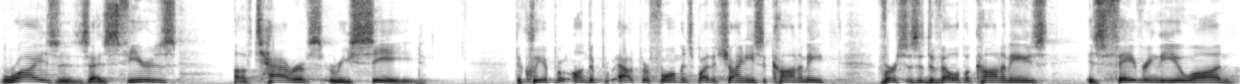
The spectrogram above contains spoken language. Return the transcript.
rises as fears of tariffs recede. The clear outperformance by the Chinese economy versus the developed economies is favoring the yuan,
